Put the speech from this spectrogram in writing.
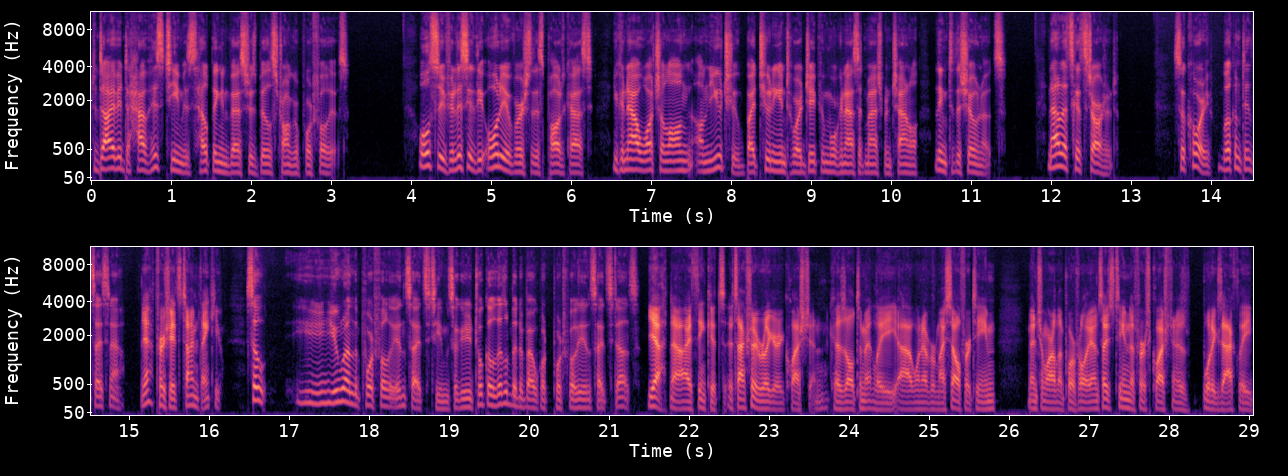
to dive into how his team is helping investors build stronger portfolios. Also, if you're listening to the audio version of this podcast, you can now watch along on YouTube by tuning into our JP Morgan Asset Management channel, linked to the show notes. Now let's get started. So, Corey, welcome to Insights Now. Yeah, appreciate the time. Thank you. So, you, run the Portfolio Insights team. So, can you talk a little bit about what Portfolio Insights does? Yeah, no, I think it's it's actually a really great question because ultimately, uh, whenever myself or team mention the Portfolio Insights team, the first question is, what exactly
